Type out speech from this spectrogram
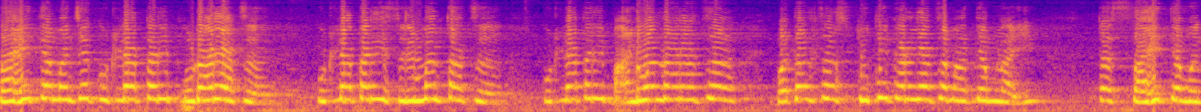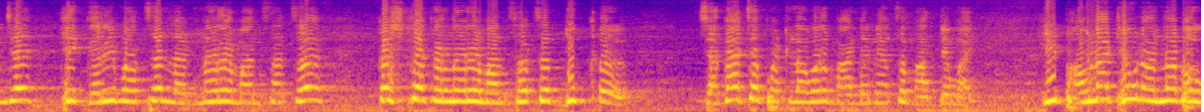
साहित्य म्हणजे कुठल्या तरी पुढाऱ्याचं कुठल्या तरी श्रीमंताचं कुठल्या तरी भांडवलदाराचं बदलचं स्तुती करण्याचं माध्यम नाही तर साहित्य म्हणजे हे गरिबाचं लढणाऱ्या माणसाचं कष्ट करणाऱ्या माणसाचं दुःख जगाच्या पटलावर मांडण्याचं माध्यम आहे. ही भावना ठेवून अण्णाभाऊ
